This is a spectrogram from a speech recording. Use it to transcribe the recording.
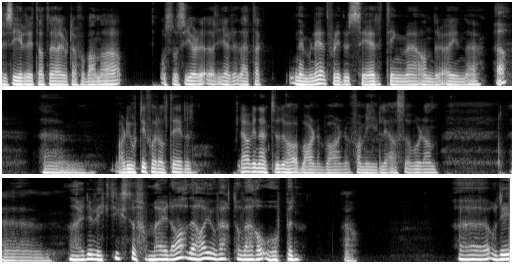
Du sier litt at det har gjort deg forbanna, og så gjør det deg takknemlighet fordi du ser ting med andre øyne. Ja. Um, hva har du gjort i forhold til Ja, vi nevnte jo du har barnebarn og familie. Altså hvordan um, Nei, det viktigste for meg da, det har jo vært å være åpen. Uh, og de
